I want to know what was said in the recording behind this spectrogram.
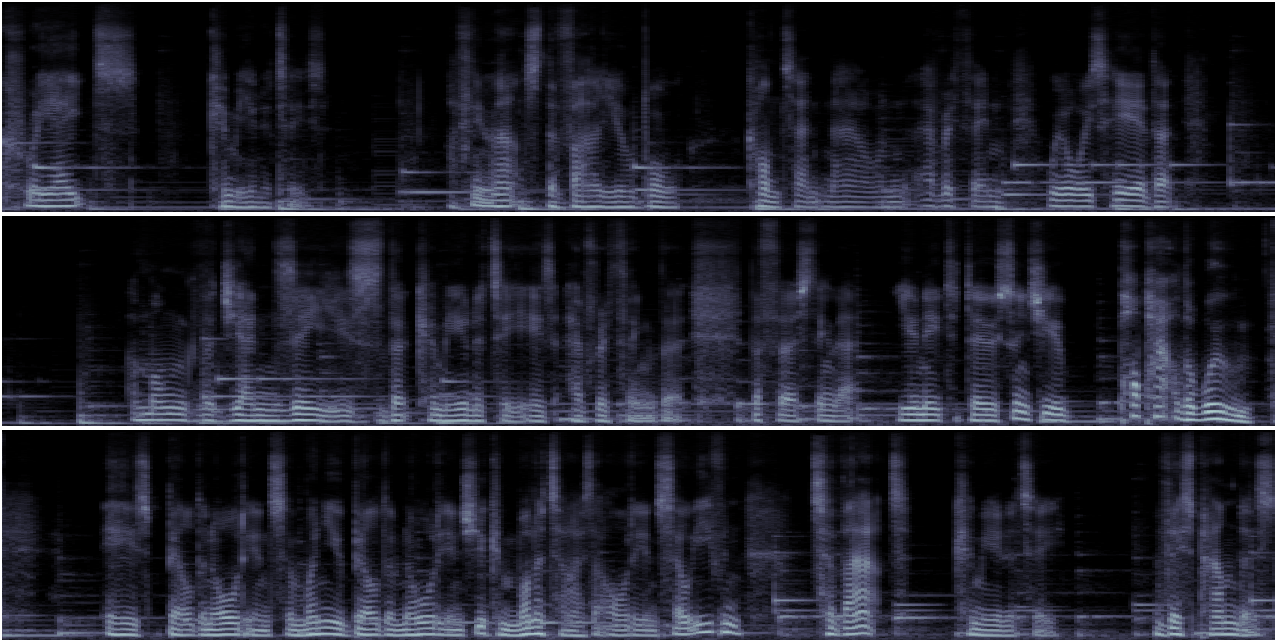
creates communities. I think that's the valuable content now, and everything we always hear that among the Gen Zs, that community is everything. That the first thing that you need to do since you pop out of the womb is build an audience, and when you build an audience, you can monetize that audience. So even to that community, this pandas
